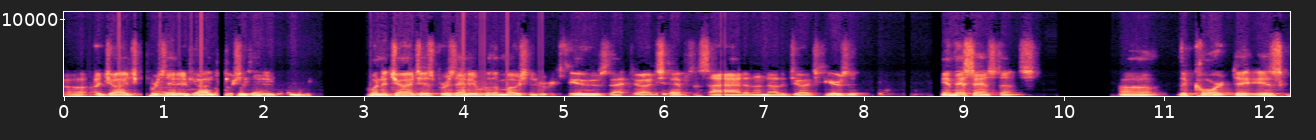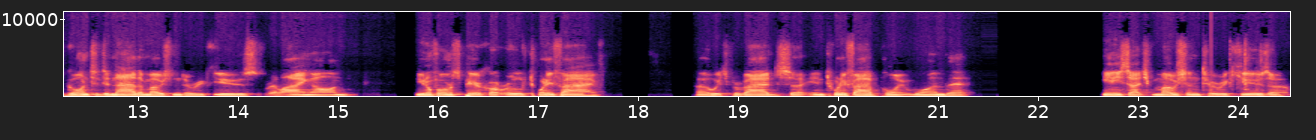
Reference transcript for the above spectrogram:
uh, a judge presented, presented, when a judge is presented with a motion to recuse, that judge steps aside and another judge hears it. In this instance, uh, the court is going to deny the motion to recuse, relying on Uniform Superior Court Rule 25, uh, which provides uh, in 25.1 that any such motion to recuse a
